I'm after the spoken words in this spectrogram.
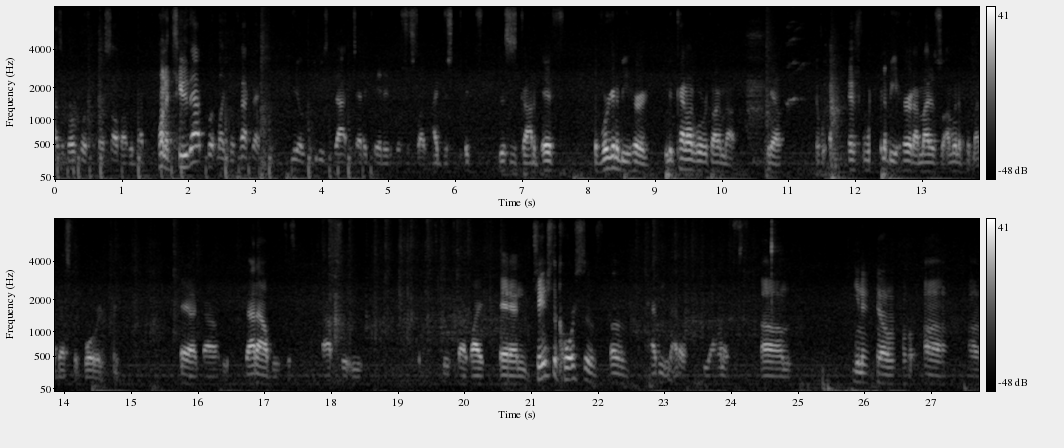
as a vocalist myself, I would never want to do that. But like the fact that you know he was that dedicated, it's just like I just, it's this has got to if if we're gonna be heard, kind of like what we're talking about, you know, if, if we're gonna be heard, I might as well, I'm gonna put my best foot forward. And um, that album just absolutely changed my life and changed the course of, of heavy metal. To be honest, um, you know, uh, uh,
